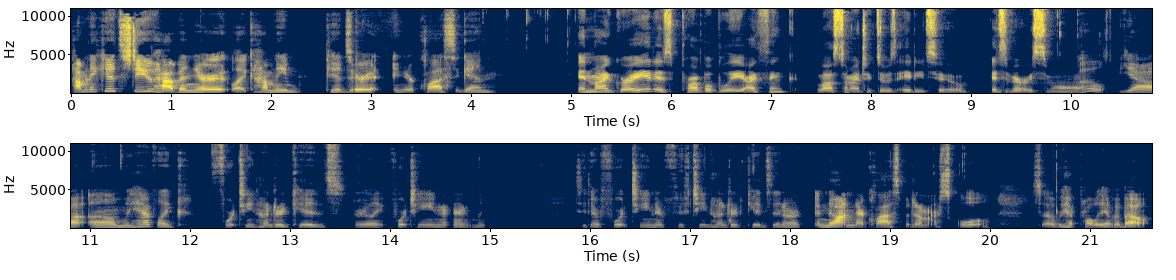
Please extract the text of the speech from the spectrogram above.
How many kids do you have in your like? How many kids are in your class again? In my grade is probably I think last time I checked it was eighty two. It's very small. Oh, yeah. Um, we have like 1,400 kids, or like 14, or like, it's either 14 or 1,500 kids in our, not in our class, but in our school. So we have probably have about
